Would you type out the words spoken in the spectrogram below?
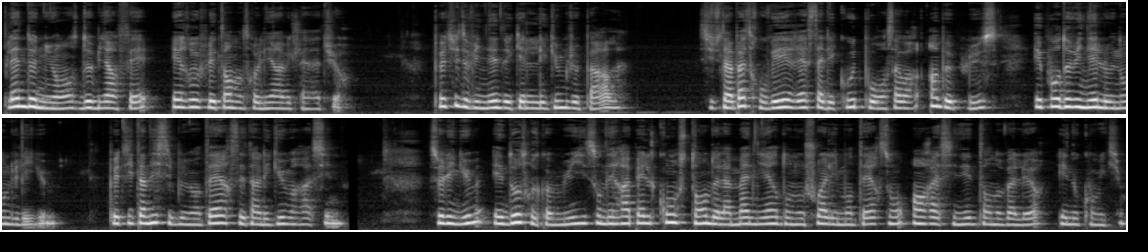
pleine de nuances, de bienfaits et reflétant notre lien avec la nature. Peux-tu deviner de quel légume je parle? Si tu n'as pas trouvé, reste à l'écoute pour en savoir un peu plus et pour deviner le nom du légume. Petit indice supplémentaire, c'est un légume racine. Ce légume et d'autres comme lui sont des rappels constants de la manière dont nos choix alimentaires sont enracinés dans nos valeurs et nos convictions.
